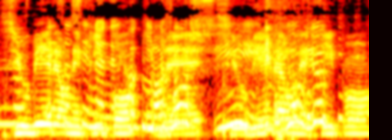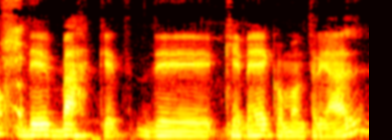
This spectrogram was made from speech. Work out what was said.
Si hubiera Eso un equipo de, No, yo sí. si hubiera un equipo de básquet de Quebec o Montreal,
